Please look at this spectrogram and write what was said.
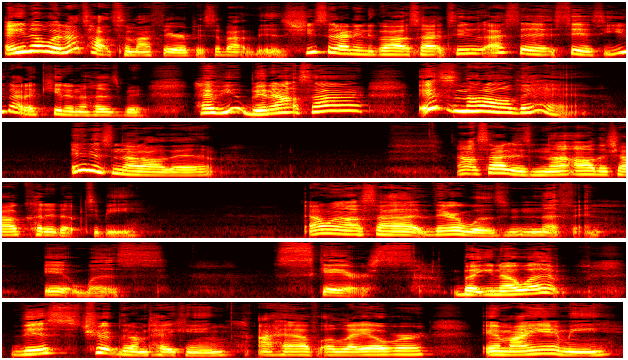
And you know what? And I talked to my therapist about this. She said I need to go outside too. I said, sis, you got a kid and a husband. Have you been outside? It's not all that. It is not all that. Outside is not all that y'all cut it up to be. I went outside, there was nothing. It was scarce. But you know what? This trip that I'm taking, I have a layover in Miami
